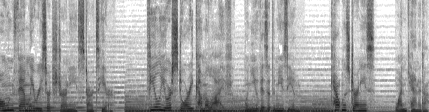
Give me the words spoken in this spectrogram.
own family research journey starts here. Feel your story come alive when you visit the museum. Countless Journeys, One Canada.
